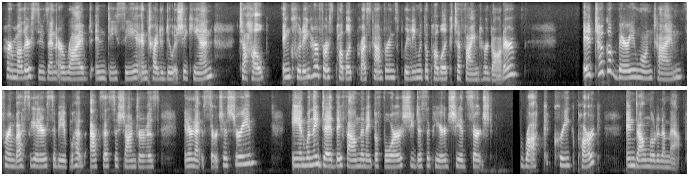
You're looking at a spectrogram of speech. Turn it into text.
her mother Susan arrived in DC and tried to do what she can to help, including her first public press conference pleading with the public to find her daughter. It took a very long time for investigators to be able to have access to Chandra's internet search history. And when they did, they found the night before she disappeared, she had searched Rock Creek Park and downloaded a map.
